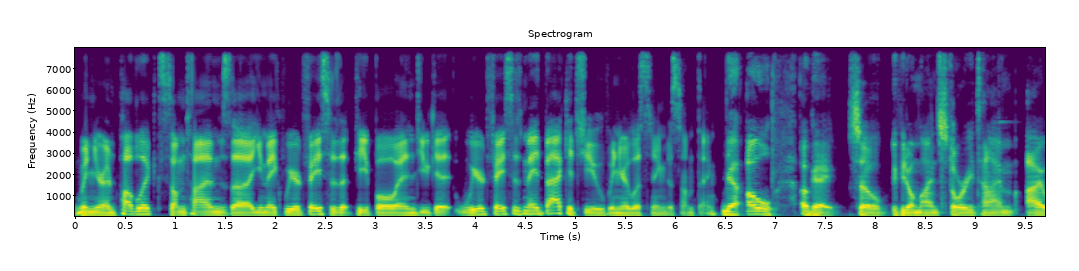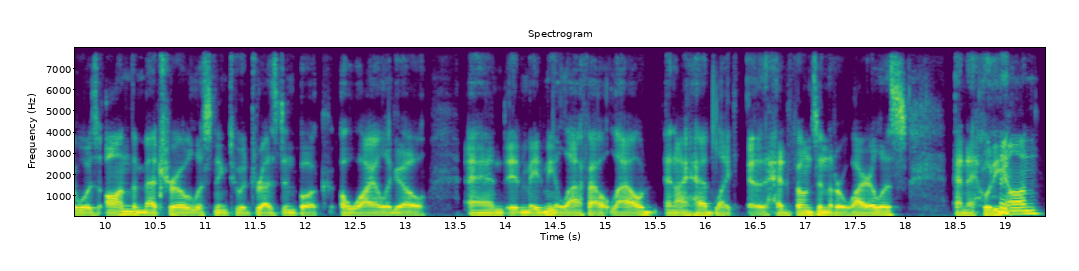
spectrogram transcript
when you're in public, sometimes uh, you make weird faces at people, and you get weird faces made back at you when you're listening to something. Yeah. Oh, okay. So, if you don't mind story time, I was on the metro listening to a Dresden book a while ago, and it made me laugh out loud. And I had like uh, headphones in that are wireless and a hoodie on,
